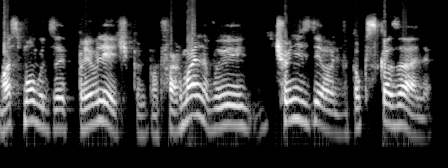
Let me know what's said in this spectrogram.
вас могут за это привлечь. Как бы формально вы ничего не сделали, вы только сказали.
